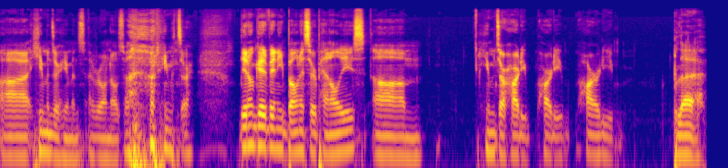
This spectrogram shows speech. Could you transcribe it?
Uh, humans are humans. Everyone knows what humans are. They don't give any bonus or penalties. Um, humans are hardy, hardy, hardy, a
